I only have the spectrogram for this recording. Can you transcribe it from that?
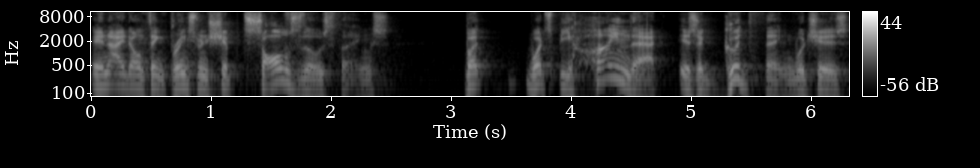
And I don't think brinksmanship solves those things. But what's behind that is a good thing, which is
